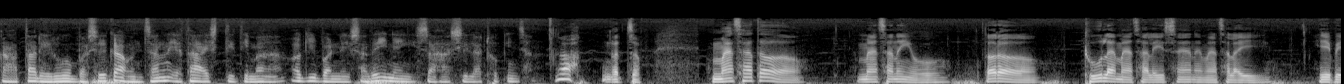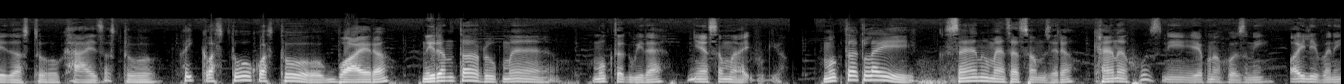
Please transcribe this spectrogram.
कातरहरू बसेका हुन्छन् यथास्थितिमा अघि बढ्ने सधैँ नै साहसीला ठोकिन्छन्। गजब। माछा त माछा नै हो तर ठुला माछाले साना माछालाई हेपे जस्तो खाए जस्तो खै कस्तो कस्तो भएर निरन्तर रूपमा मुक्तक विधा यहाँसम्म आइपुग्यो। मुक्तकलाई सानो माछा सम्झेर खान खोज्ने हेप्न खोज्ने अहिले पनि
